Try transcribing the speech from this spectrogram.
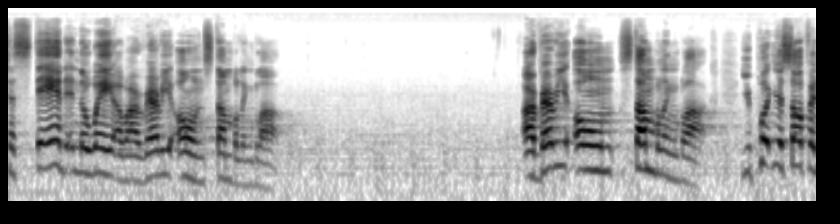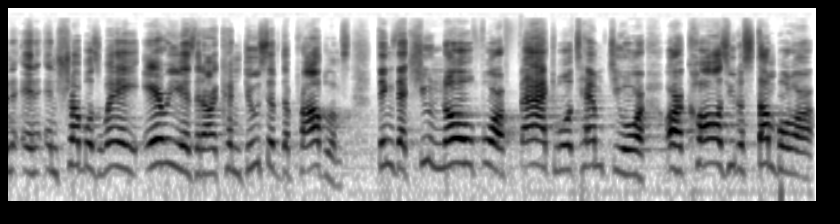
to stand in the way of our very own stumbling block. Our very own stumbling block. You put yourself in, in, in, trouble's way, areas that are conducive to problems, things that you know for a fact will tempt you or, or cause you to stumble or,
